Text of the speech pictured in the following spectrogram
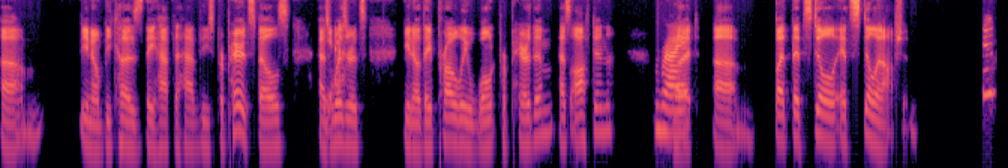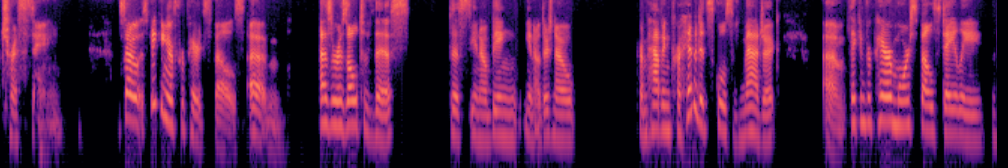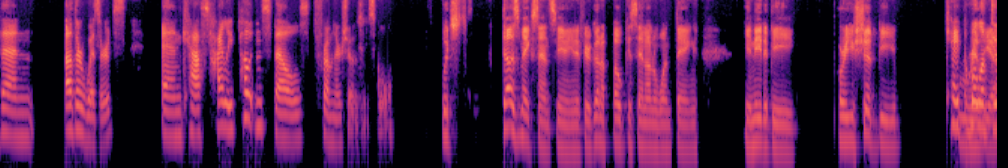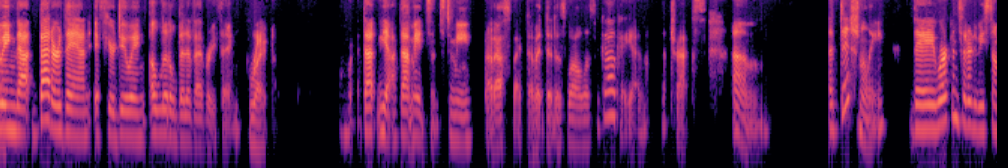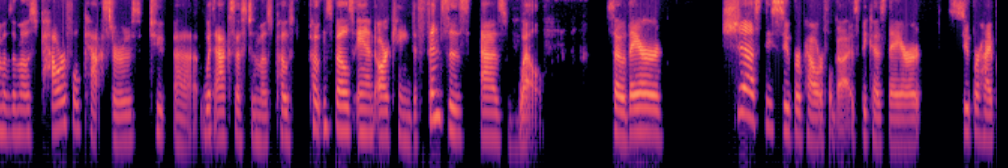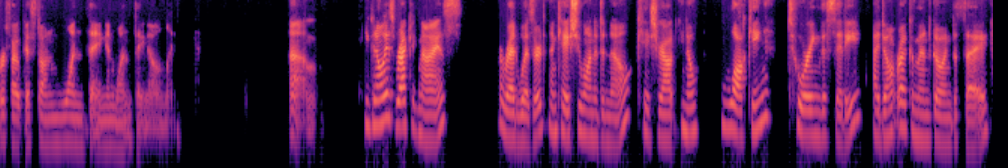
um, you know, because they have to have these prepared spells as Yeah. wizards, you know, they probably won't prepare them as often. Right. But um, but that's still it's still an option. Interesting. So speaking of prepared spells, um, as a result of this, this, you know, being, you know, there's no from having prohibited schools of magic, um, they can prepare more spells daily than other wizards and cast highly potent spells from their chosen school. which does make sense. I mean, if you're going to focus in on one thing, you need to be, or you should be Capable Really, of yeah. doing that better than if you're doing a little bit of everything. right. that yeah that made sense to me that aspect of it did as well I was like okay yeah that tracks um additionally they were considered to be some of the most powerful casters to uh with access to the most post- potent spells and arcane defenses as well so they're just these super powerful guys because they are super hyper focused on one thing and one thing only um you can always recognize a red wizard, in case you wanted to know, in case you're out, you know, walking, touring the city. I don't recommend going to Thay,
